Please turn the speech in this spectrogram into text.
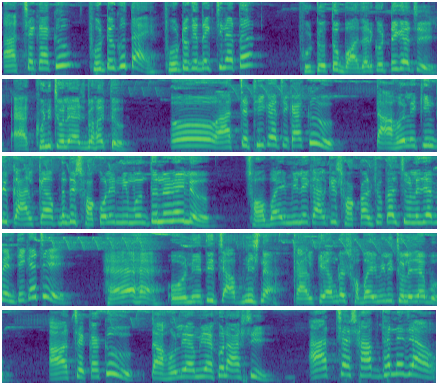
আচ্ছা কাকু ফুটো কোথায়? ফুটোকে দেখছি না তো? ফুটো তো বাজার করতে গেছে এক্ষুনি চলে আসবে হয়তো। ও আচ্ছা ঠিক আছে কাকু। তাহলে কিন্তু কালকে আপনাদের সকলের নিমন্ত্রণ রইল। সবাই মিলে কালকে সকাল সকাল চলে যাবেন ঠিক আছে? হ্যাঁ হ্যাঁ ও নিয়ে তুই চাপ নিস না। কালকে আমরা সবাই মিলে চলে যাব। আচ্ছা কাকু তাহলে আমি এখন আসি। আচ্ছা সাবধানে যাও।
